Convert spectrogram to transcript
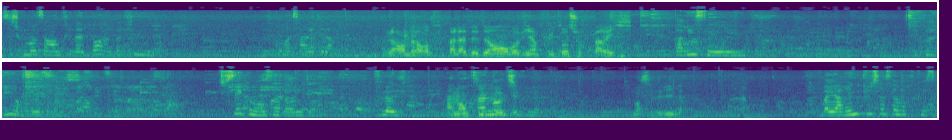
si je commence à rentrer là-dedans, on n'a pas fini. Là. On va s'arrêter là. Alors ne rentre pas là-dedans, on revient plutôt sur Paris. Paris, c'est. C'est Paris en fait. Tu sais comment c'est Paris, toi? Vlog. Un Un anti-vlog anti-vlog. dans cette ville. Bah, y a rien de plus à savoir que ça.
